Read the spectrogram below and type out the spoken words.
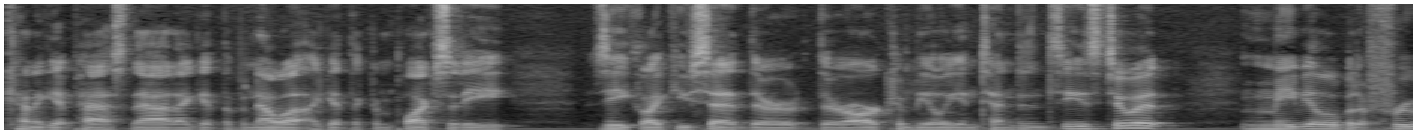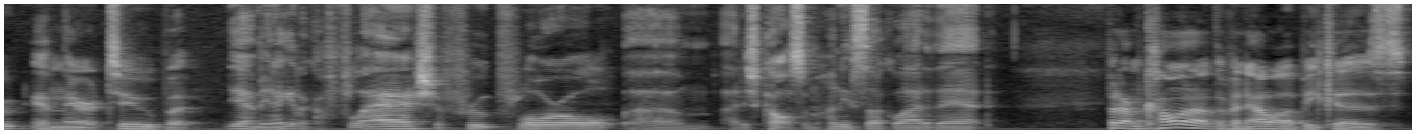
kind of get past that i get the vanilla i get the complexity zeke like you said there there are chameleon tendencies to it maybe a little bit of fruit in there too but Yeah, I mean, I get like a flash of fruit floral. Um, I just call some honeysuckle out of that. But I'm calling out the vanilla because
